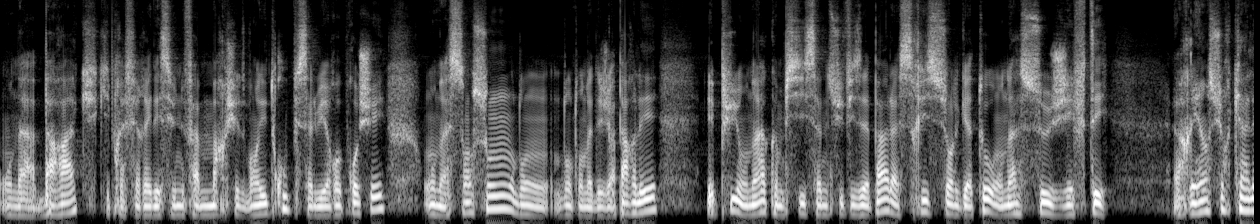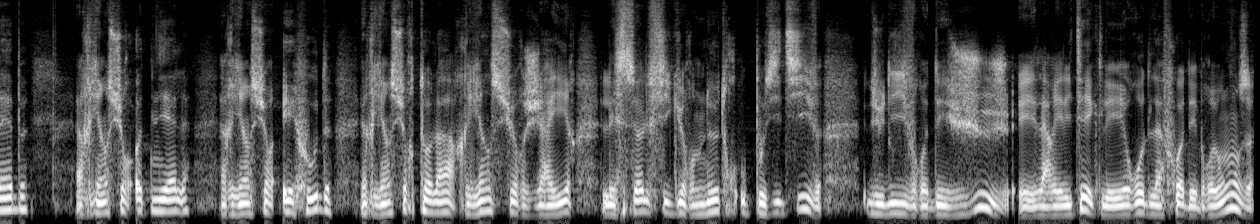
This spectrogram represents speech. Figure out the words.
on a Barak qui préférait laisser une femme marcher devant les troupes, ça lui est reproché. On a Samson dont, on a déjà parlé. Et puis on a, comme si ça ne suffisait pas, la cerise sur le gâteau, on a ce Jephthé. Rien sur Caleb, rien sur Othniel, rien sur Ehud, rien sur Tola, rien sur Jaïr, les seules figures neutres ou positives du livre des juges. Et la réalité est que les héros de la foi d'Hébreu 11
